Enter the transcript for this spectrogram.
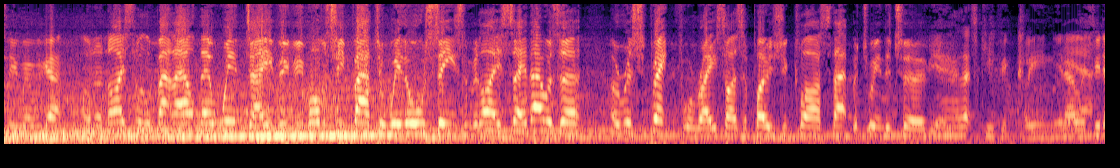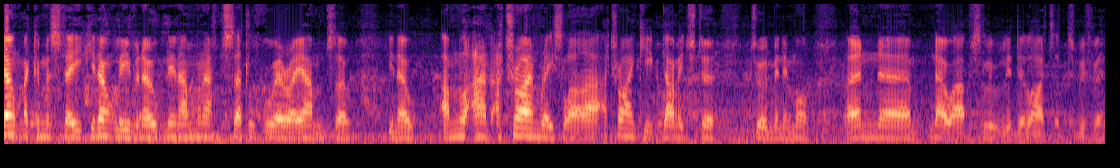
See where we get. On a nice little battle out there with Dave, who you've obviously battled with all season. But like I say, that was a, a respectful race, I suppose you'd class that between the two of you. Yeah, let's keep it clean. You know, yeah. if you don't make a mistake, you don't leave an opening. I'm going to have to settle for where I am. So, you know, I'm, I, I try and race like that. I try and keep damage to, to a minimum. And um, no, absolutely delighted to be fair.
